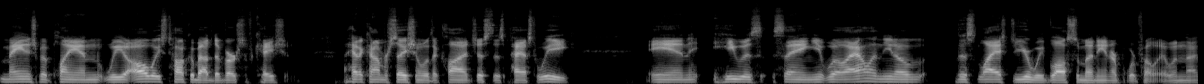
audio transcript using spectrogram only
management plan, we always talk about diversification. I had a conversation with a client just this past week, and he was saying, "Well, Alan, you know, this last year we've lost some money in our portfolio," and I,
